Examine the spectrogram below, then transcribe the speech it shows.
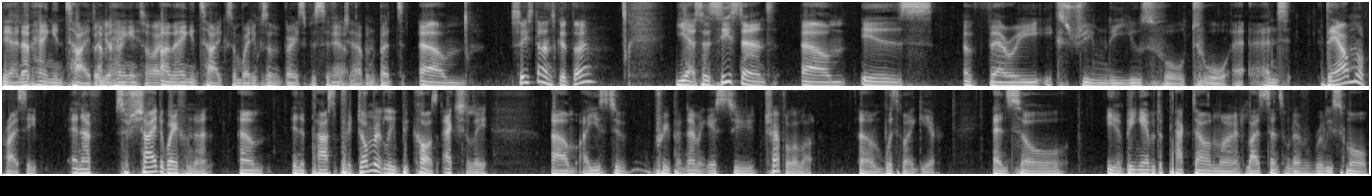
Yeah, and I'm hanging tight. But I'm hanging, hanging tight. I'm hanging tight because I'm waiting for something very specific Yeah. to happen. But um, C stand's good though. yeah, so C stand um, is a very extremely useful tool, and they are more pricey. And I've sort of shied away from that um, in the past, predominantly because actually um, I used to pre-pandemic used to travel a lot um, with my gear, and so you know being able to pack down my light stands and whatever really small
